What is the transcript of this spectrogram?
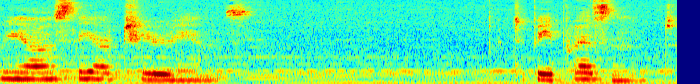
We ask the Arcturians to be present.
